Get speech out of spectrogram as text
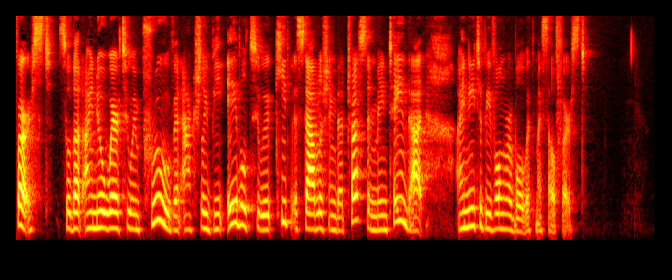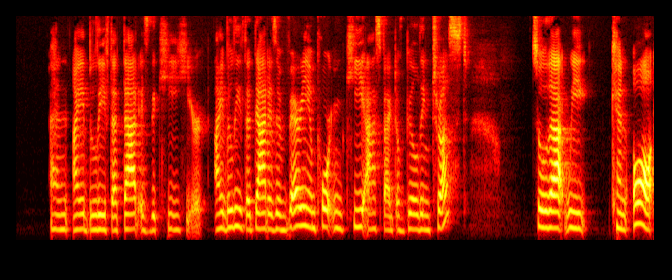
first so that I know where to improve and actually be able to keep establishing that trust and maintain that, I need to be vulnerable with myself first. And I believe that that is the key here. I believe that that is a very important key aspect of building trust so that we can all,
